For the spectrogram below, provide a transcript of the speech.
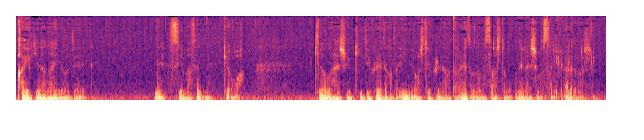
過激な内容で。ね。すいませんね。今日は。昨日の配信聞いてくれた方いいね押してくれた方ありがとうございます。明日もお願いします。ありがとうございました。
